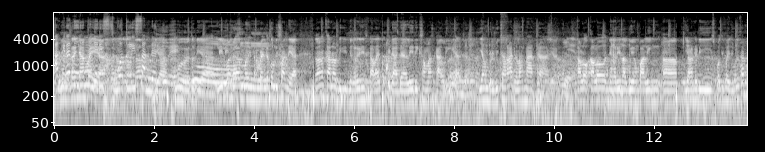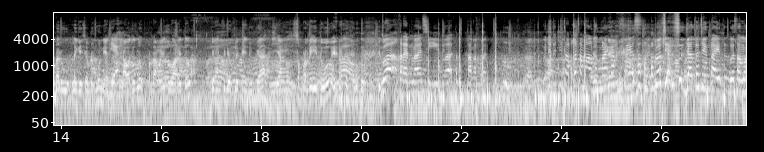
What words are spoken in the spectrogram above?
akhirnya tuh menjadi ya? sebuah tulisan dari Iya, gue. oh, itu dia. Wow. Lili juga menginterpretasi tulisan ya. Karena kalau didengerin di skala itu tidak ada lirik sama sekali ya. Yang berbicara adalah nada ya. Iya. Kalau kalau dengerin lagu yang paling eh, yang ada di Spotify juga kan baru Legacy of the Moon ya. Iya. Nah, waktu itu pertamanya keluar itu dengan video klipnya juga yang seperti itu. ya. Wow. gue keren banget sih, gue tepuk tangan banget. Gue jatuh cinta banget sama album mereka, serius. Gue jatuh cinta itu gue sama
